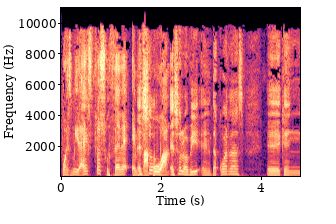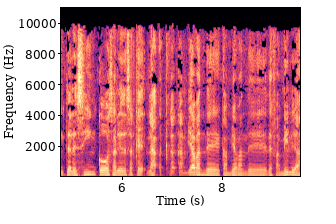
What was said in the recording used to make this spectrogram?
Pues mira, esto sucede en eso, Papúa. Eso lo vi en, ¿te acuerdas? Eh, que en Telecinco salió de esas que la, cambiaban de cambiaban de, de familia.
